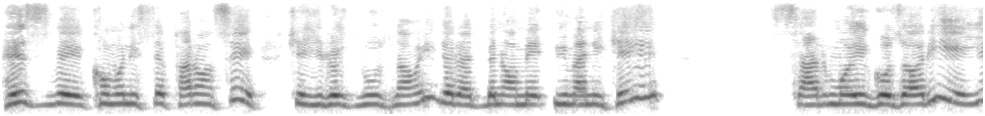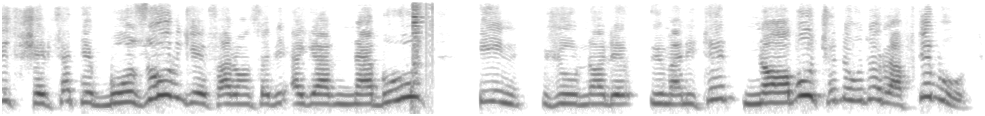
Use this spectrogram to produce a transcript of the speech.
حزب کمونیست فرانسه که روزنامه ای دارد به نام ایمنیته سرمایه گذاری یک شرکت بزرگ فرانسوی اگر نبود این ژورنال ایمنیته نابود شده بود و رفته بود.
